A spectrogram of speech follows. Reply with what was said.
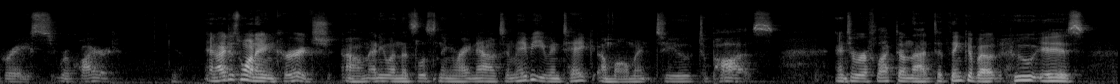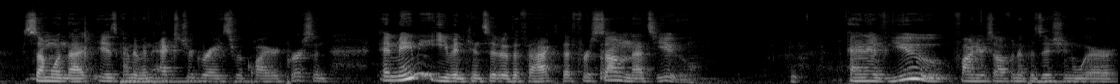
grace required. Yeah. And I just want to encourage um, anyone that's listening right now to maybe even take a moment to to pause and to reflect on that, to think about who is someone that is kind of an extra grace required person. And maybe even consider the fact that for some, that's you. And if you find yourself in a position where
